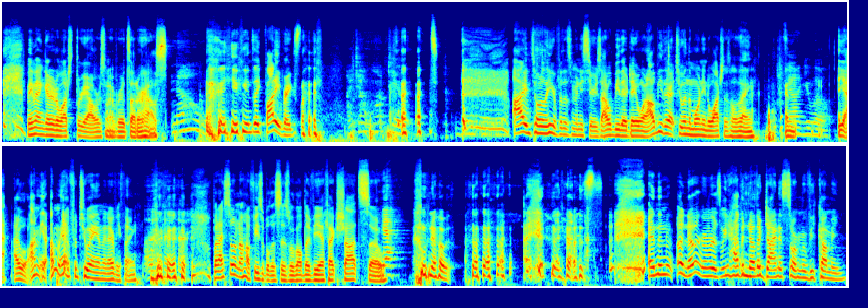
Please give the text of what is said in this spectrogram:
Maybe I can get her to watch three hours whenever it's at her house. No. you can take potty breaks then. I don't want to. I'm totally here for this miniseries. I will be there day one. I'll be there at two in the morning to watch this whole thing. And yeah, you will. Yeah, I will. I mean, I'm in for 2 a.m. and everything. but I still don't know how feasible this is with all the VFX shots. So Yeah. who knows? who knows? And then another rumor is we have another dinosaur movie coming.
